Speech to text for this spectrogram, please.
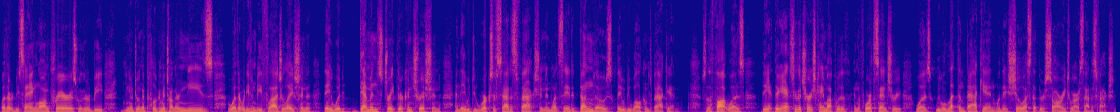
whether it would be saying long prayers, whether it would be you know, doing a pilgrimage on their knees, whether it would even be flagellation. They would demonstrate their contrition and they would do works of satisfaction. And once they had done those, they would be welcomed back in. So the thought was the, the answer the church came up with in the fourth century was we will let them back in when they show us that they're sorry to our satisfaction.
